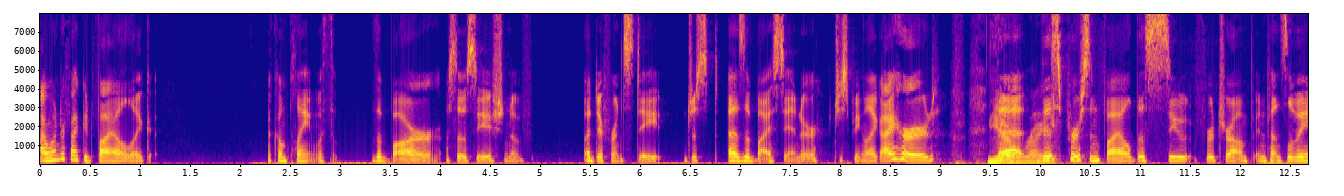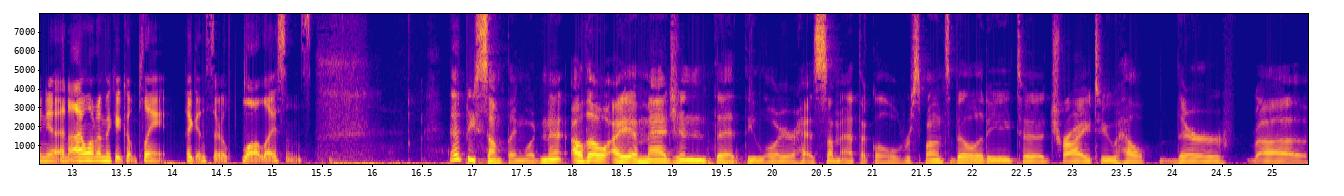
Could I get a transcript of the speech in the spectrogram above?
I wonder if I could file like a complaint with the bar association of a different state just as a bystander just being like i heard Yeah, that right. this person filed this suit for Trump in Pennsylvania, and I want to make a complaint against their law license. That'd be something, wouldn't it? Although I imagine that the lawyer has some ethical responsibility to try to help their uh,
